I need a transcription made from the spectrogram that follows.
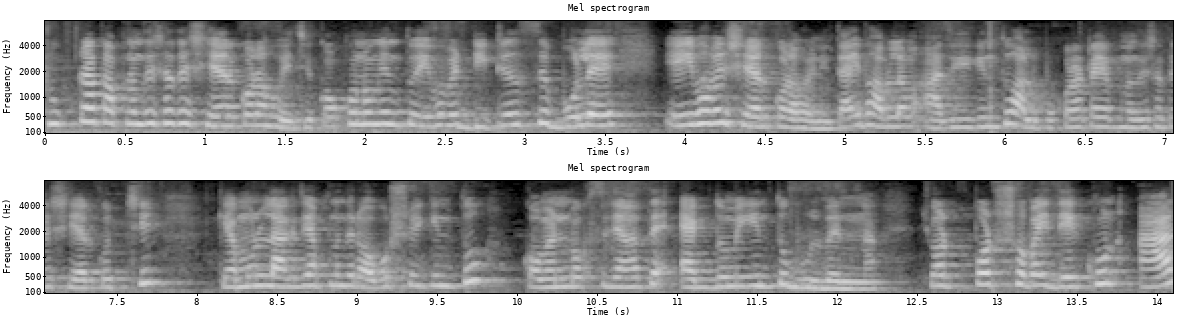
টুকটাক আপনাদের সাথে শেয়ার করা হয়েছে। কখনো কিন্তু এইভাবে ডিটেলসে বলে এইভাবে শেয়ার করা হয়নি। তাই ভাবলাম আজকে কিন্তু আলু পকোড়াটাই আপনাদের সাথে শেয়ার করছি। কেমন লাগছে আপনাদের অবশ্যই কিন্তু কমেন্ট বক্সে জানাতে একদমই কিন্তু ভুলবেন না। চটপট সবাই দেখুন আর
